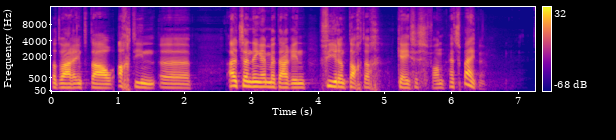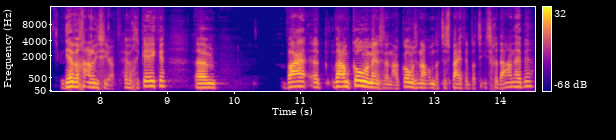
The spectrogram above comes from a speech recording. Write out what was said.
Dat waren in totaal 18 uh, uitzendingen met daarin 84 cases van het spijt me. Die hebben we geanalyseerd. Hebben we gekeken Um, waar, uh, waarom komen mensen er nou? Komen ze nou omdat ze spijt hebben dat ze iets gedaan hebben?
